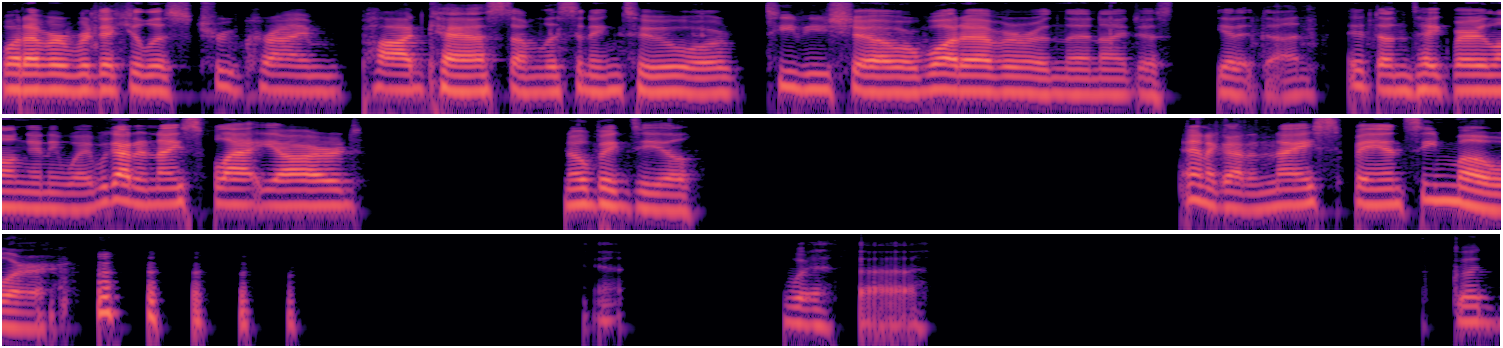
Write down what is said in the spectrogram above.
whatever ridiculous true crime podcast I'm listening to or TV show or whatever, and then I just get it done. It doesn't take very long anyway. We got a nice flat yard. No big deal. And I got a nice fancy mower. yeah. With uh good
